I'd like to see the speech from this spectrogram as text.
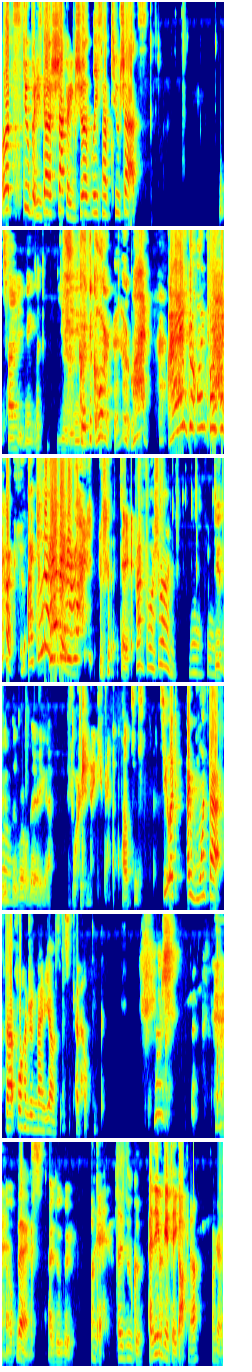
Well, that's stupid. He's got a shotgun. He should at least have two shots. What time do you think? What year you think? Quit the car! Run! I am going towards the car. I do not have any it. run! there, Run, Forrest, run. Dude, the, the world. There you go. 490 ounces. See, like I want that that 490 ounces. I'm helping. I help. Thanks. I do good. Okay, I do good. I think we can take off now. Okay.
